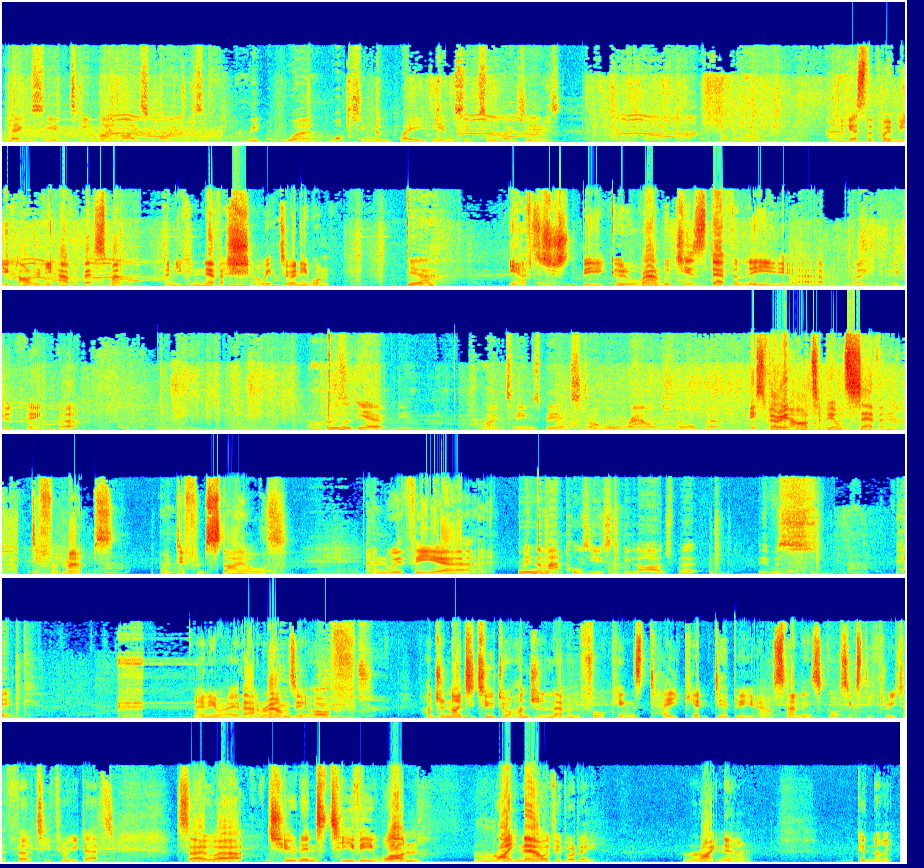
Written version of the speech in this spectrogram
legacy of a team like Ice Binders if we weren't watching them play DM6 all those years? it gets to the point where you can't really have a best map, and you can never show it to anyone. Yeah, You have to just be good all round, which is definitely uh, a, a good thing. But it was, yeah. I mean, promote teams being strong all round, sure, but it's very hard to be on seven different maps with different styles, and with the uh, I mean the map pools used to be large, but it was pick. Anyway, that rounds it off. 192 to 111, Four Kings take it. Dibby, outstanding score, 63 to 33 deaths. So uh, tune in to TV1 right now, everybody. Right now. Good night.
